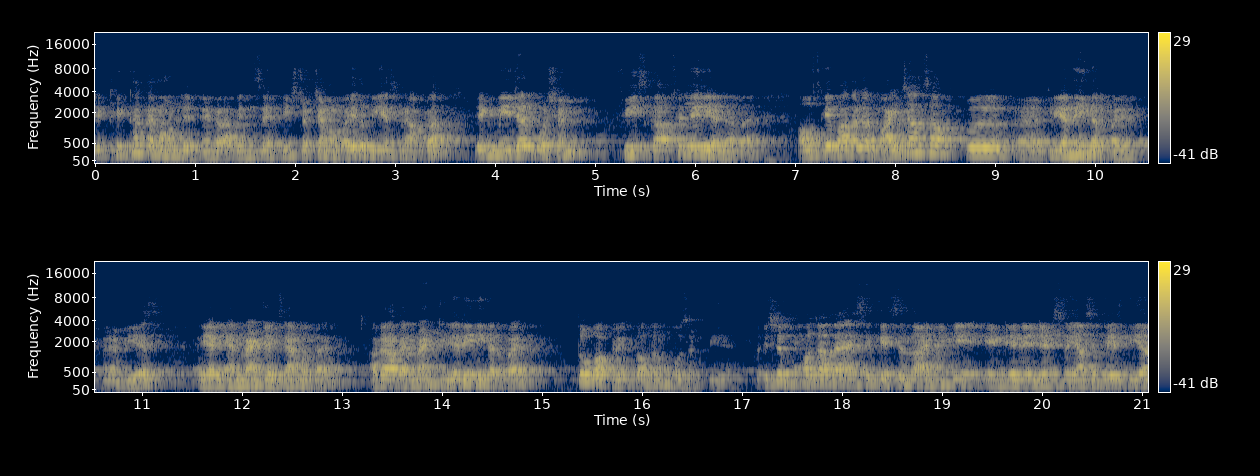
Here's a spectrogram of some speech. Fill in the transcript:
एक ठीक ठाक अमाउंट लेते हैं। अगर आप इनसे फ़ीस स्ट्रक्चर मंगवाइए तो बीएस में आपका एक मेजर पोर्शन फ़ीस का आपसे ले लिया जाता है। और उसके बाद अगर बाई चांस आप क्लियर नहीं कर पाए बीएस यानी एनमेट जो एग्ज़ाम होता है, अगर आप एनमेट क्लियर ही नहीं कर पाए तो वो आपके लिए प्रॉब्लम हो सकती है। तो इसमें बहुत ज़्यादा ऐसे केसेस आए हैं कि इंडियन एजेंट्स ने यहाँ से भेज दिया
